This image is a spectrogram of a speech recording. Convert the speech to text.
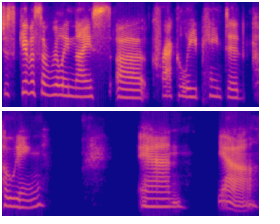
just give us a really nice uh, crackly painted coating. And yeah,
